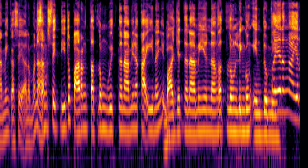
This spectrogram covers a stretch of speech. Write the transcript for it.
namin kasi alam mo na, isang steak dito parang tatlong week na namin na kainan yun. Budget na namin yun ng tatlong linggong Indomie. Yan na nga, yun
